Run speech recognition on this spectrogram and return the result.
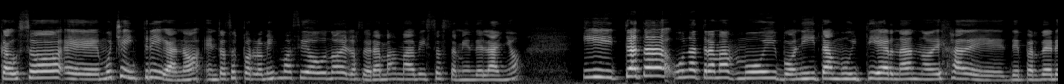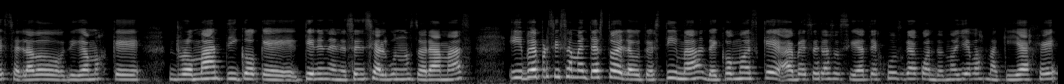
causó eh, mucha intriga, ¿no? Entonces por lo mismo ha sido uno de los dramas más vistos también del año. Y trata una trama muy bonita, muy tierna, no deja de, de perder ese lado, digamos que romántico que tienen en esencia algunos dramas. Y ve precisamente esto de la autoestima, de cómo es que a veces la sociedad te juzga cuando no llevas maquillaje.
